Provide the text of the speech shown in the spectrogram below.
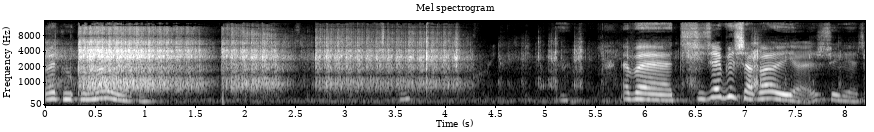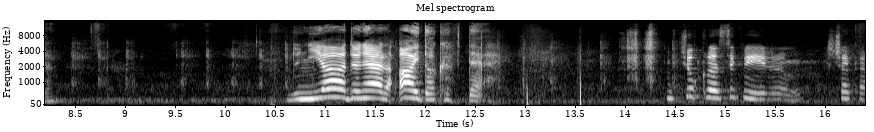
Evet mükemmel oynadı. Evet size bir şaka söyleyeceğim. Dünya döner ayda köfte. Çok klasik bir şaka.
